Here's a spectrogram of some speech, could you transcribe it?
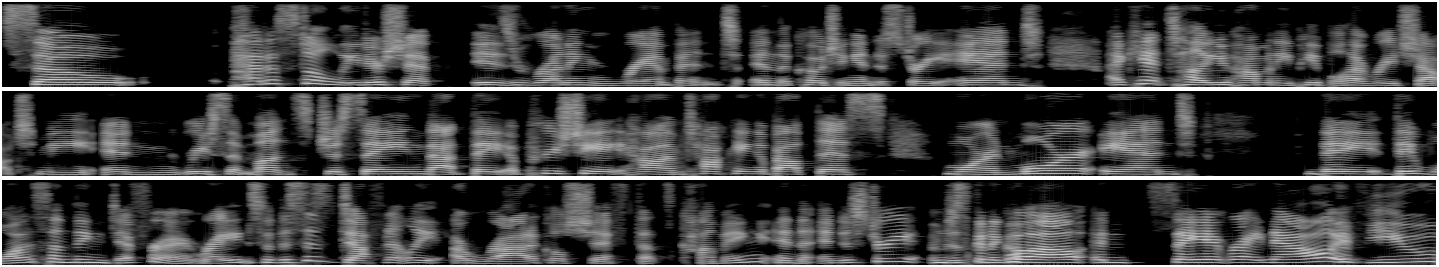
So pedestal leadership is running rampant in the coaching industry. And I can't tell you how many people have reached out to me in recent months just saying that they appreciate how I'm talking about this more and more. And they they want something different right so this is definitely a radical shift that's coming in the industry i'm just going to go out and say it right now if you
